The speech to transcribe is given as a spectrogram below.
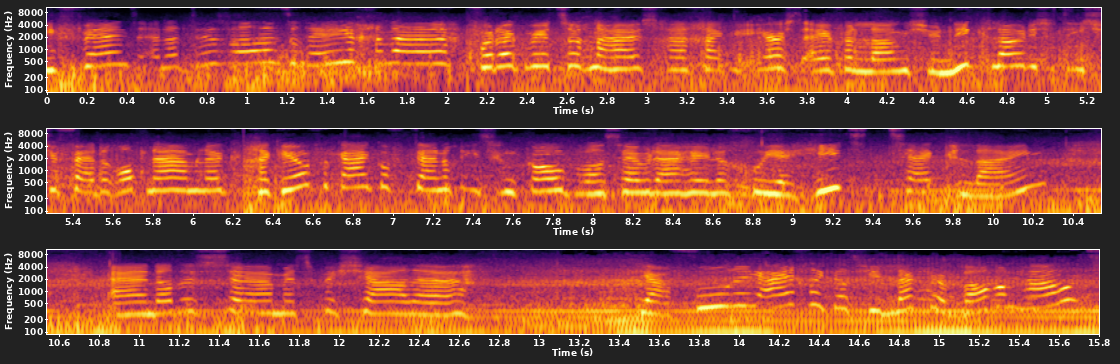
Event en het is aan het regenen. Voordat ik weer terug naar huis ga, ga ik eerst even langs Uniqlo. Die zit ietsje verderop namelijk. Ga ik heel even kijken of ik daar nog iets kan kopen, want ze hebben daar een hele goede heat tech line. En dat is uh, met speciale ja, voering eigenlijk, dat het lekker warm houdt.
